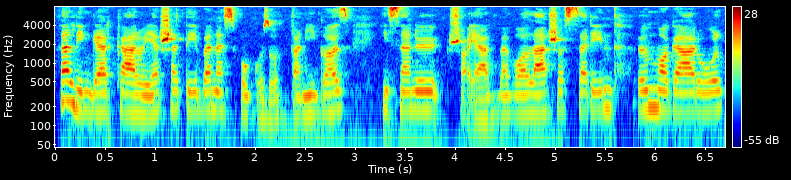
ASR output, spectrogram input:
Fellinger Károly esetében ez fokozottan igaz, hiszen ő saját bevallása szerint önmagáról,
